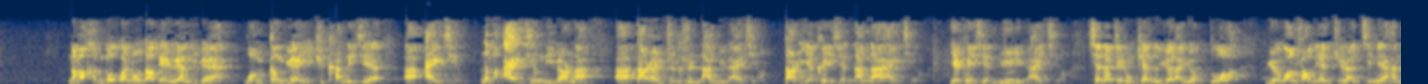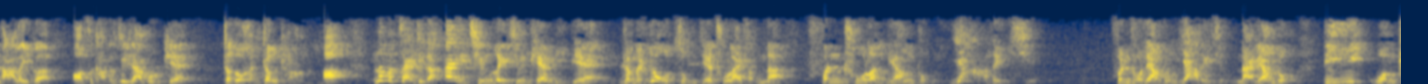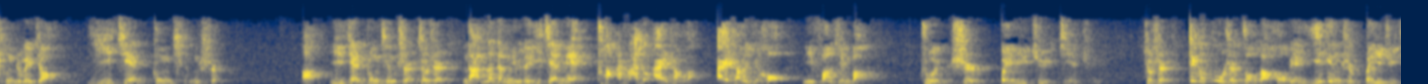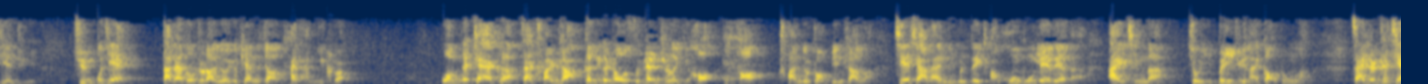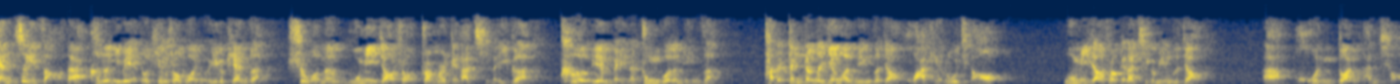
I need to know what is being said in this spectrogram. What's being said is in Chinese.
那么很多观众到电影院里边，我们更愿意去看那些呃爱情。那么爱情里边呢，呃当然指的是男女爱情，当然也可以写男男爱情，也可以写女女爱情。现在这种片子越来越多了，《月光少年》居然今年还拿了一个奥斯卡的最佳故事片，这都很正常啊。那么在这个爱情类型片里边，人们又总结出来什么呢？分出了两种亚类型，分出两种亚类型，哪两种？第一，我们称之为叫一见钟情式。啊，一见钟情式就是男的跟女的一见面，歘歘就爱上了。爱上以后，你放心吧，准是悲剧结局。就是这个故事走到后边一定是悲剧结局。君不见，大家都知道有一个片子叫《泰坦尼克》，我们的 Jack 在船上跟那个 Rose 认识了以后，好，船就撞冰山了。接下来你们这场轰轰烈烈的爱情呢，就以悲剧来告终了。在这之前，最早的可能你们也都听说过，有一个片子是我们吴宓教授专门给他起了一个特别美的中国的名字，它的真正的英文名字叫《滑铁卢桥》，吴宓教授给他起个名字叫啊《魂断蓝桥》，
